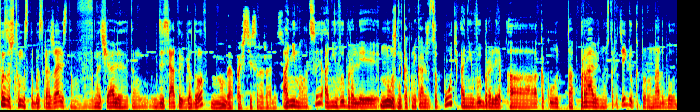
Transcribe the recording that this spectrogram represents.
То, за что мы с тобой сражались там в начале там, десятых годов. Ну да, почти сражались. Они молодцы, они выбрали нужный, как мне кажется, путь, путь, они выбрали а, какую-то правильную стратегию, которую надо было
